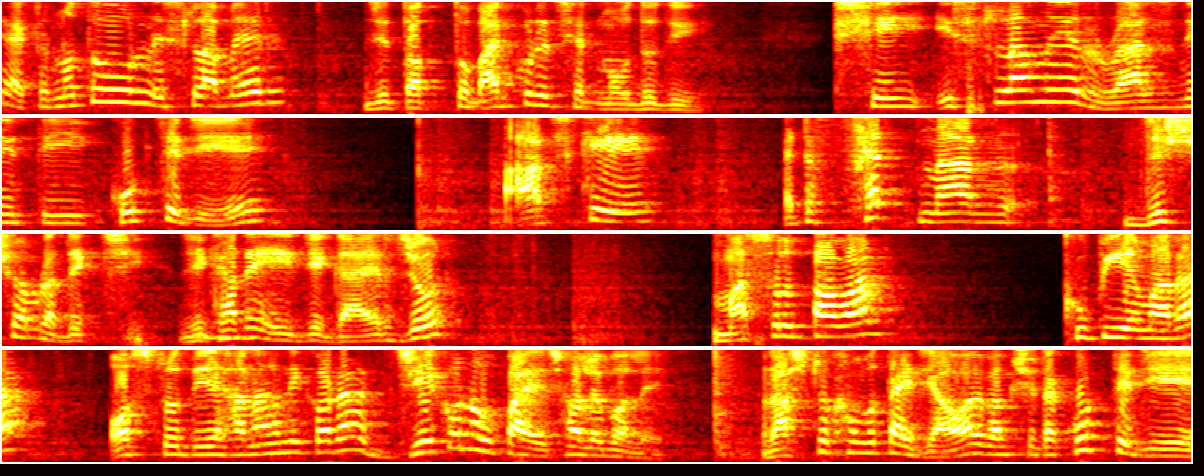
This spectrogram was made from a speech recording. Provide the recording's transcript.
একটা নতুন ইসলামের যে তত্ত্ব বার করেছেন মৌদুদি, সেই ইসলামের রাজনীতি করতে যেয়ে আজকে একটা ফ্যাটনার দৃশ্য আমরা দেখছি, যেখানে এই যে গায়ের জোর মাসল পাওয়ার কুপিয়ে মারা, অস্ত্র দিয়ে হানাহানি করা, যে কোনো উপায়ে ছলে বলে রাষ্ট্র ক্ষমতায় যাওয়া এবং সেটা করতে যেয়ে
